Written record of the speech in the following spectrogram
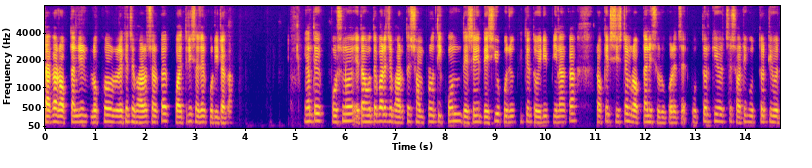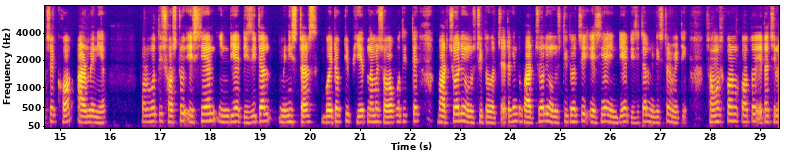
টাকা রপ্তানির লক্ষ্য রেখেছে ভারত সরকার? পঁয়ত্রিশ হাজার কোটি টাকা। এখান থেকে প্রশ্ন এটা হতে পারে যে ভারতের সম্প্রতি কোন দেশে দেশীয় প্রযুক্তিতে তৈরি পিনাকা রকেট সিস্টেম রপ্তানি শুরু করেছে? উত্তর কি হচ্ছে? সঠিক উত্তরটি হচ্ছে খ, আর্মেনিয়া। পরবর্তী ষষ্ঠ এশিয়ান ইন্ডিয়া ডিজিটাল মিনিস্টার্স বৈঠকটি ভিয়েতনামের সভাপতিত্বে ভার্চুয়ালি অনুষ্ঠিত হচ্ছে। এটা কিন্তু ভার্চুয়ালি অনুষ্ঠিত হচ্ছে Asia India digital minister meeting. সংস্করণ কত? এটা ছিল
